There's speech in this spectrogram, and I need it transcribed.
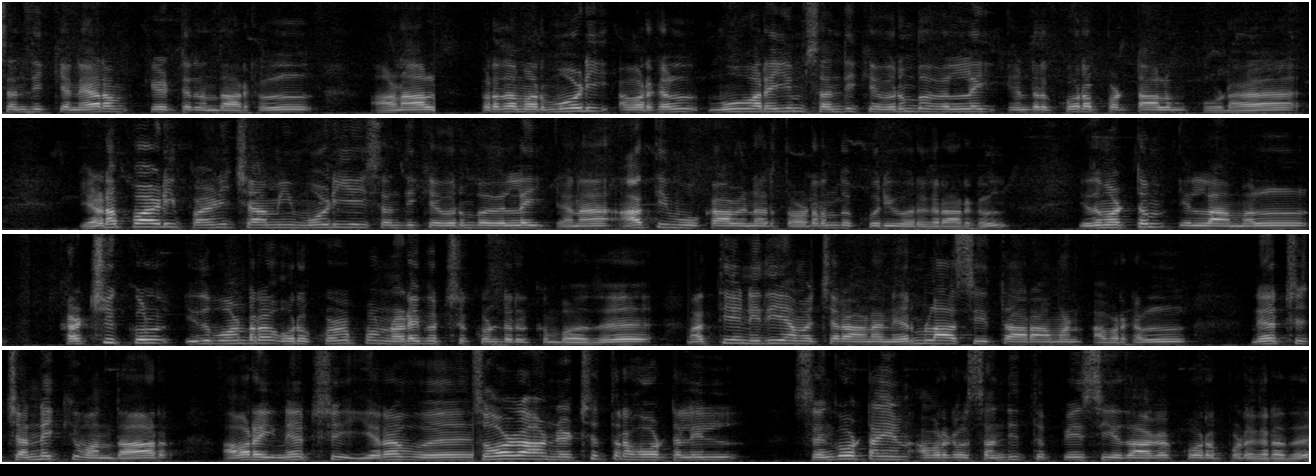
சந்திக்க நேரம் கேட்டிருந்தார்கள். ஆனால் பிரதமர் மோடி அவர்கள் மூவரையும் சந்திக்க விரும்பவில்லை என்று கூறப்பட்டாலும் கூட எடப்பாடி பழனிசாமி மோடியை சந்திக்க விரும்பவில்லை என அதிமுகவினர் தொடர்ந்து கூறி வருகிறார்கள். இது மட்டும் இல்லாமல் கட்சிக்குள் இதுபோன்ற ஒரு குழப்பம் நடைபெற்று கொண்டிருக்கும்போது மத்திய நிதி அமைச்சரான நிர்மலா சீதாராமன் அவர்கள் நேற்று சென்னைக்கு வந்தார். அவரை நேற்று இரவு சோழா நட்சத்திர ஹோட்டலில் செங்கோட்டையன் அவர்கள் சந்தித்து பேசியதாக கூறப்படுகிறது.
